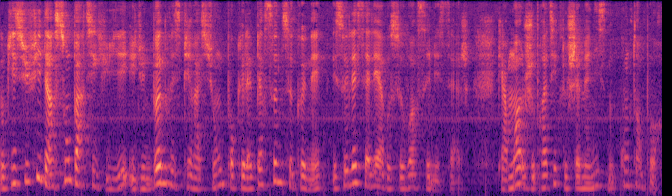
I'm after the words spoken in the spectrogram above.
Donc il suffit d'un son particulier et d'une bonne respiration pour que la personne se connecte et se laisse aller à recevoir ces messages. Car moi, je pratique le chamanisme contemporain.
